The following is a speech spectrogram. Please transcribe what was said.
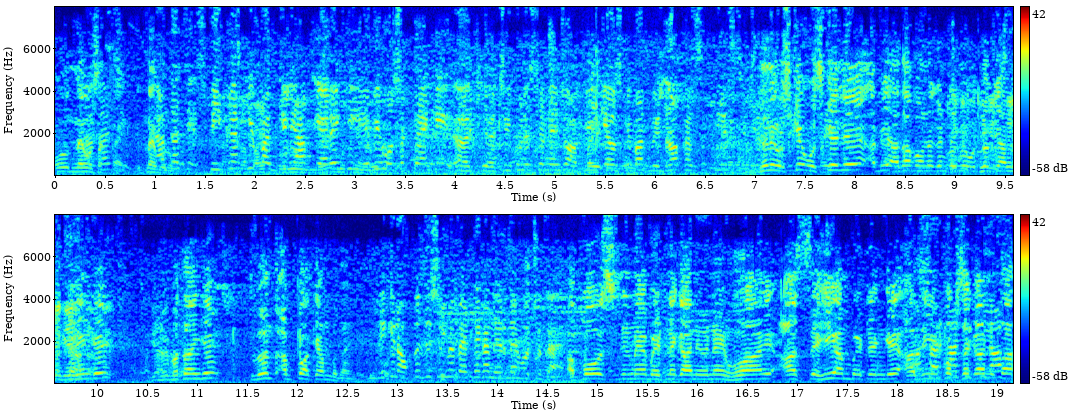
वो नहीं हो सकता है इतना स्पीकर के पद के लिए आप कह रहे हैं कि ये भी हो सकता है कि चीफ मिनिस्टर ने जो अपील किया उसके बाद विड्रॉ कर सकती है? नहीं नहीं उसके उसके लिए अभी आधा पौने घंटे में जी हमें कहेंगे हमें बताएँगे तुरंत आपको आके हम बताएँगे लेकिन ऑपोजिशन में बैठने का निर्णय हो चुका है। अपोजिशन में बैठने का निर्णय हुआ है आज से ही हम बैठेंगे आज ही विपक्ष का नेता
